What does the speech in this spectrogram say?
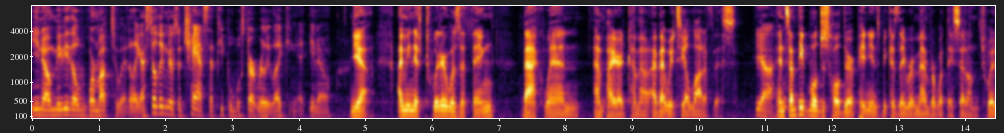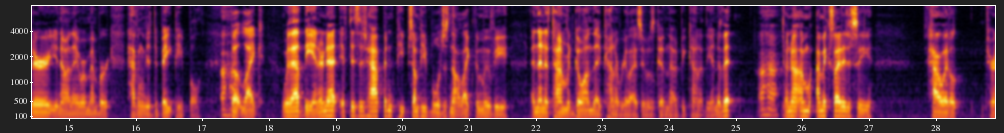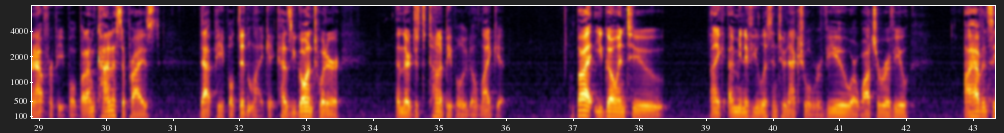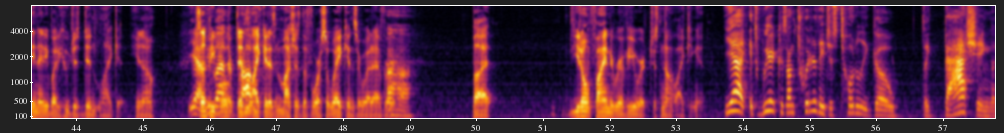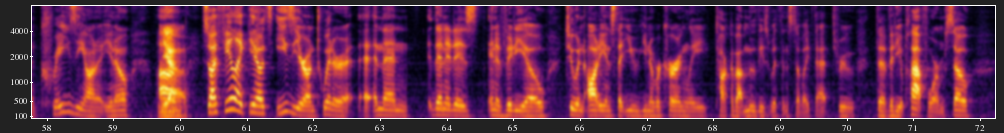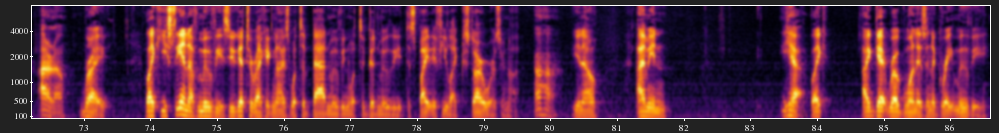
you know, maybe they'll warm up to it. Like I still think there's a chance that people will start really liking it. You know. Yeah. I mean, if Twitter was a thing back when Empire had come out, I bet we'd see a lot of this. Yeah. And some people will just hold their opinions because they remember what they said on Twitter, you know, and they remember having to debate people. But like without the internet, if this had happened, peop some people will just not like the movie, and then as time would go on, they'd kind of realize it was good, and that would be kind of the end of it. Uh huh. I'm not. I'm. I'm excited to see how it'll turn out for people, but I'm kind of surprised that people didn't like it because you go on Twitter, and there are just a ton of people who don't like it. But you go into like I mean if you listen to an actual review or watch a review, I haven't seen anybody who just didn't like it, you know? Yeah, Some people people, didn't problems like it as much as The Force Awakens or whatever. Uh huh. But you don't find a reviewer just not liking it. Yeah, it's weird because on Twitter they just totally go like bashing like crazy on it, you know. Um, Yeah. So I feel like you know it's easier on Twitter, and then than it is in a video to an audience that you you know recurringly talk about movies with and stuff like that through the video platform. So I don't know. Right. Like you see enough movies, you get to recognize what's a bad movie and what's a good movie, despite if you like Star Wars or not. Uh huh. You know? I mean, yeah, like I get Rogue One isn't a great movie.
